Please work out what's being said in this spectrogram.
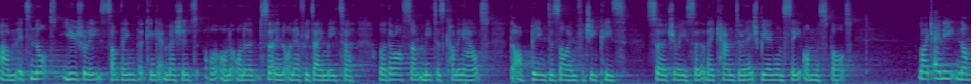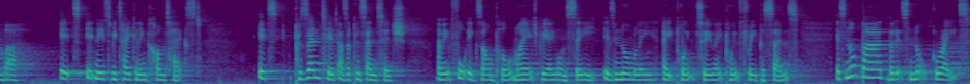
Um, it's not usually something that can get measured on, on a, certainly not an everyday meter, although there are some meters coming out that are being designed for GPs surgery so that they can do an HbA1c on the spot. Like any number, it's, it needs to be taken in context. It's presented as a percentage. I mean, for example, my HbA1c is normally 8.2, 8.3%. It's not bad, but it's not great.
